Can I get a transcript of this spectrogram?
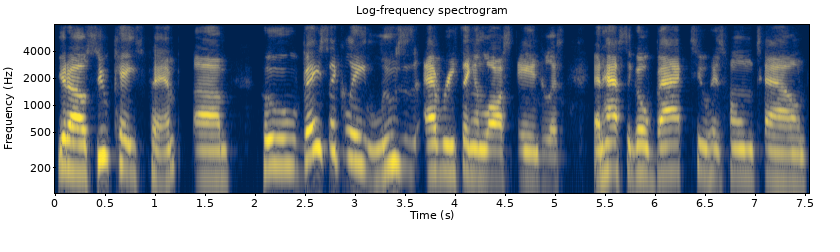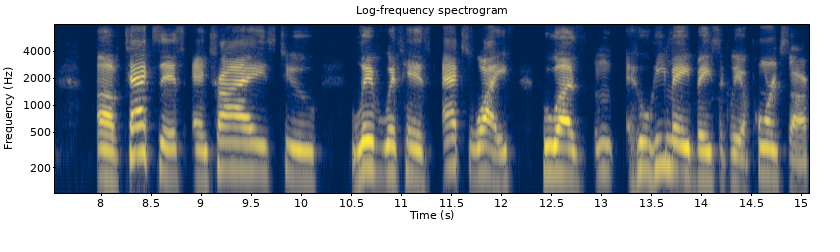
you know, suitcase pimp, um, who basically loses everything in Los Angeles and has to go back to his hometown of Texas and tries to live with his ex-wife who was who he made basically a porn star.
